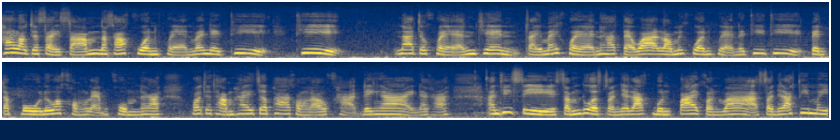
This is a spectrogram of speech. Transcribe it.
ถ้าเราจะใส่ซ้ำนะคะ ควรแขวนไว้ในที่ที่น่าจะแขวน เช่น ใส่ไม้แขวนนะคะ แต่ว่าเราไม่ควรแขวนในที่ที่เป็นตะปูหรือว่าของแหลมคมนะคะ เพราะจะทำให้เสื้อผ้าของเราขาดได้ง่ายนะคะ อันที่ 4สำรวจสัญลักษณ์บนป้ายก่อนว่า สัญลักษณ์ที่มี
